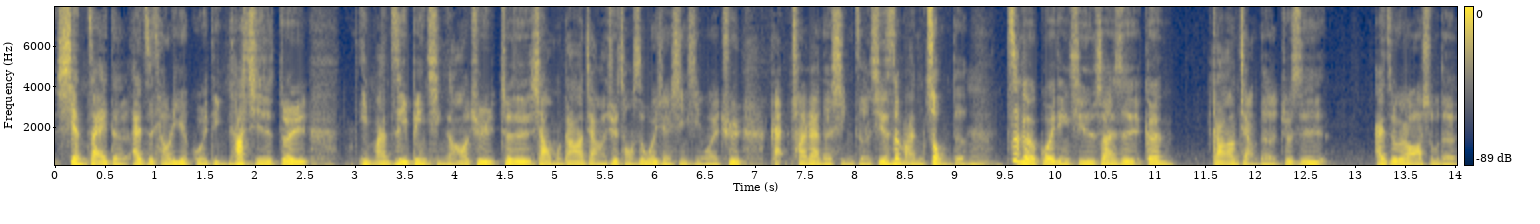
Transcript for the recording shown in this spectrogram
现在的艾滋条例的规定，它其实对于隐瞒自己病情，然后去就是像我们刚刚讲的，去从事危险性行为，去感传染的刑责，其实是蛮重的。嗯，这个规定其实算是跟刚刚讲的，就是艾滋规划署的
